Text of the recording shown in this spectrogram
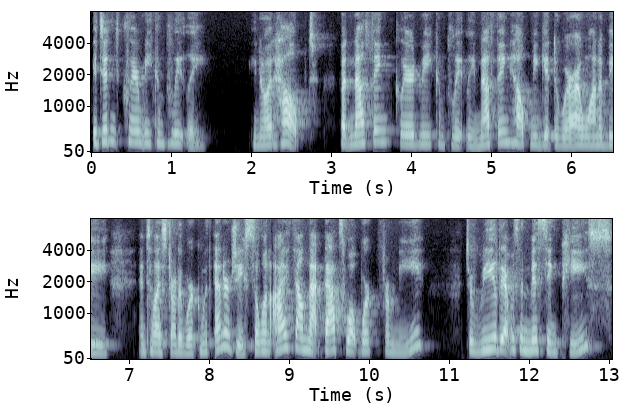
it didn't clear me completely. You know, it helped but nothing cleared me completely. Nothing helped me get to where I want to be until I started working with energy. So when I found that that's what worked for me, to really, that was the missing piece,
